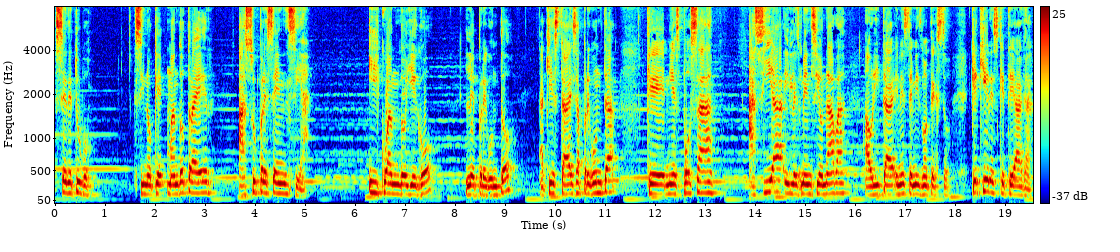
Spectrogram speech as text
se detuvo, sino que mandó traer a su presencia. Y cuando llegó, le preguntó, aquí está esa pregunta que mi esposa hacía y les mencionaba ahorita en este mismo texto. ¿Qué quieres que te haga?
